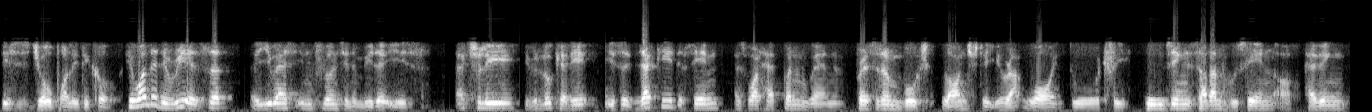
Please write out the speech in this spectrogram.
this is geopolitical. He wanted to reassert a U.S. influence in the Middle East. Actually, if you look at it, it's exactly the same as what happened when President Bush launched the Iraq War in 2003, accusing Saddam Hussein of having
